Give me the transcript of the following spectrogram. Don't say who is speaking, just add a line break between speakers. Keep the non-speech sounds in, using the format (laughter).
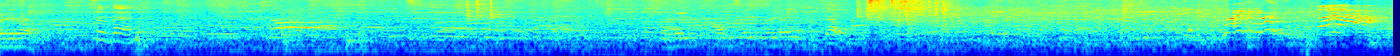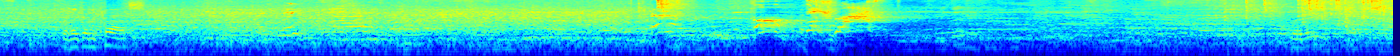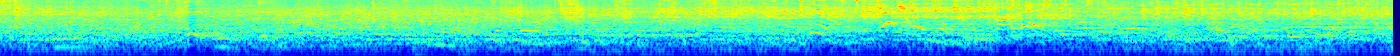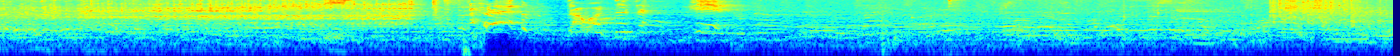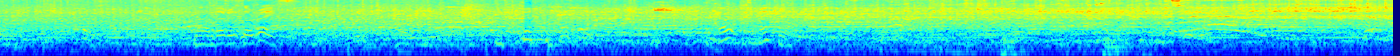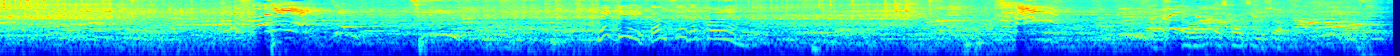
till you're there.
Till there.
Ready? One, two, three, go.
Run, run, fast!
Are they going to crash?
Is a race. (laughs) oh, Mickey. Mickey, come see the coin.
Right, come on, let's go to the shop.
